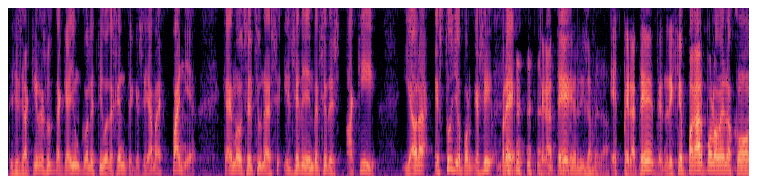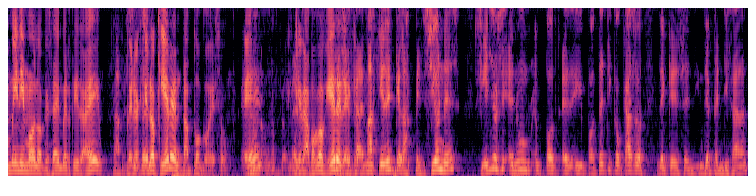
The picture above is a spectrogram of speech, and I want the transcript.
Dice, si aquí resulta que hay un colectivo de gente que se llama España, que hemos hecho una se- serie de inversiones aquí y ahora es tuyo porque sí. Hombre, espérate. Qué risa me da. Espérate, tendréis que pagar por lo menos como mínimo lo que se ha invertido ahí. Ah, pero pero sí es que- que no quieren tampoco eso. ¿eh? No, no, no, pero Es que tampoco quieren si es eso. que además quieren que las pensiones, si ellos en un eh, hipotético caso de que se independizaran,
